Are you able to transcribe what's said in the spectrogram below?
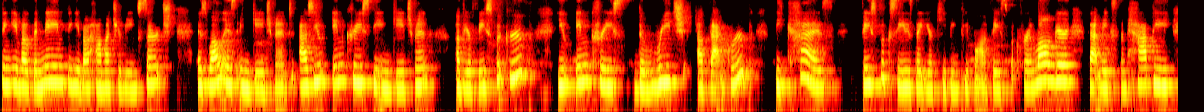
thinking about the name, thinking about how much you're being searched, as well as engagement. As you increase the engagement of your Facebook group, you increase the reach of that group because Facebook sees that you're keeping people on Facebook for longer. That makes them happy.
